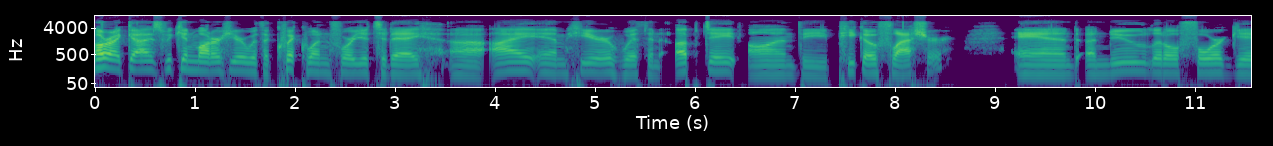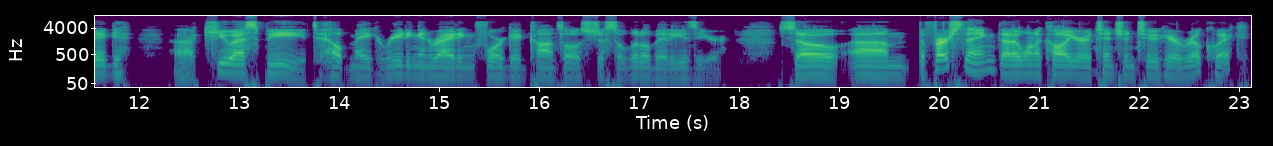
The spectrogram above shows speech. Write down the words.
All right, guys, Weekend Modder here with a quick one for you today. Uh, I am here with an update on the Pico Flasher and a new little 4 gig uh, QSB to help make reading and writing 4 gig consoles just a little bit easier. So, um, the first thing that I want to call your attention to here, real quick,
